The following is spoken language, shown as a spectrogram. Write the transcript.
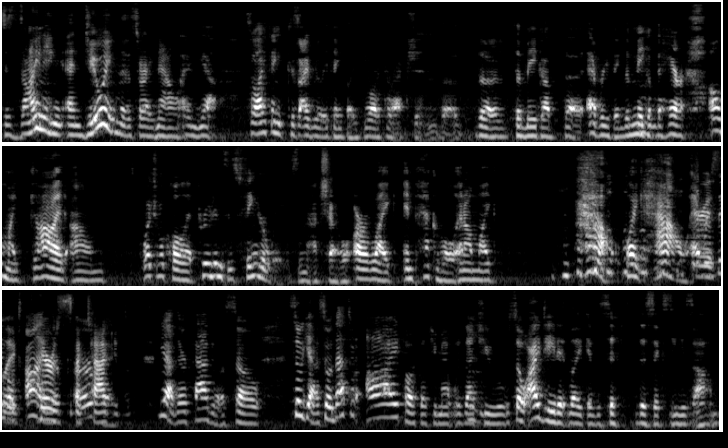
designing and doing this right now? And yeah. So I think because I really think like the art direction, the the the makeup, the everything, the makeup, the hair. Oh my god. Um whatchamacallit, Prudence's finger waves in that show are like impeccable, and I'm like, how? like how? Every single time. they're perfect. spectacular. Yeah, they're fabulous. So, so yeah, so that's what I thought that you meant was that you. So I dated like in the the '60s, um,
